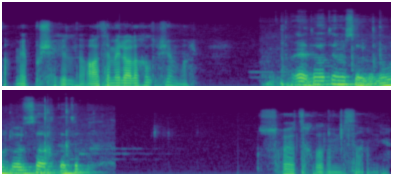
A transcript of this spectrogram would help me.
Tamam hep bu şekilde. ATM ile alakalı bir şey mi var? Evet ATM soygunu. Burada saat katıp Soya tıkladım bir saniye.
